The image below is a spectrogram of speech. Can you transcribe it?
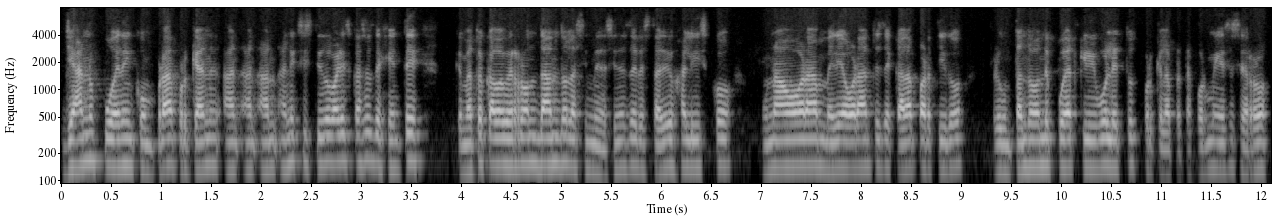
Ya no pueden comprar porque han, existido varios casos de gente que me ha tocado ver rondando las inmediaciones del Estadio Jalisco una hora, media hora antes de cada partido, preguntando dónde puede adquirir boletos porque la plataforma ya se cerró.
